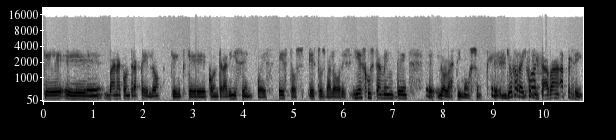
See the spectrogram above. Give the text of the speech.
que eh, van a contrapelo, que, que, contradicen pues estos estos valores y es justamente eh, lo lastimoso. Eh, yo por ahí comentaba, ah, sí,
